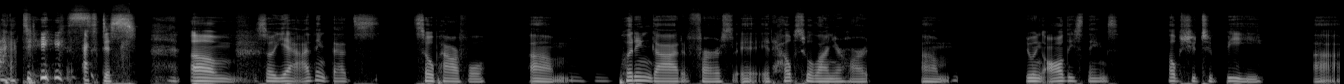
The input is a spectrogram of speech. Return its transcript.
Actis. Actis. Um, so yeah, I think that's so powerful. Um, Mhm. putting God first, it, it helps to align your heart. Um, doing all these things helps you to be uh,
